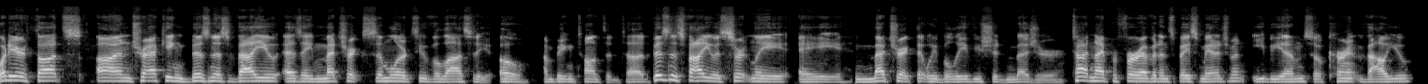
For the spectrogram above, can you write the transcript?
What are your thoughts on tracking business value as a metric similar to velocity? Oh, I'm being taunted, Todd. Business value is certainly a metric that we believe you should measure. Todd and I prefer evidence based management, EBM, so current value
